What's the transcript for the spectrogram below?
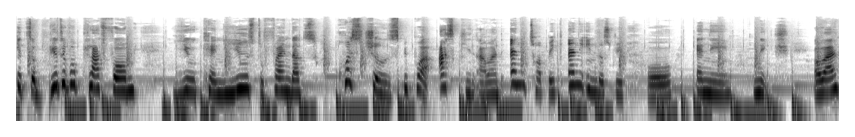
It's a beautiful platform you can use to find out questions people are asking around any topic, any industry, or any niche. All right,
